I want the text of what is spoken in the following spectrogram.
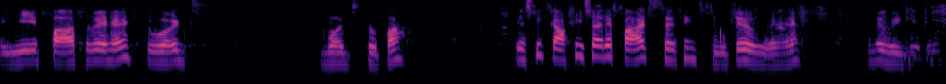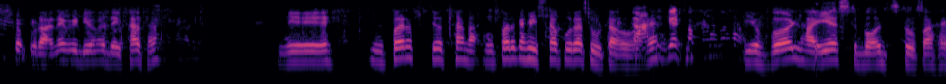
ये पाथवे है टुवर्ड्स बौद्ध स्तूपा इसके काफ़ी सारे पार्ट्स आई थिंक टूटे हुए हैं। मैंने को पुराने वीडियो में देखा था। ये ऊपर जो था ना, ऊपर का हिस्सा पूरा टूटा हुआ है। ये वर्ल्ड हाईएस्ट बौद्ध स्तूपा है।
